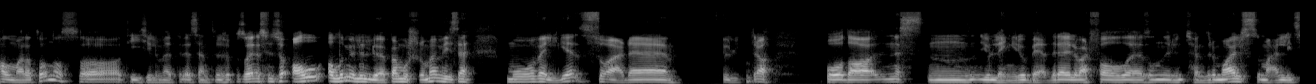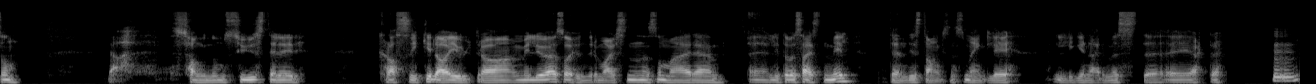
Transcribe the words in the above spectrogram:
halvmaraton og så ti km i sentrumsløpet. Så jeg syns jo all, alle mulige løp er morsomme, men hvis jeg må velge, så er det ultra. Og da nesten jo lenger jo bedre, eller i hvert fall sånn rundt 100 miles, som er litt sånn ja, sagnomsust eller klassiker da i ultramiljøet. Så 100-milesen som er eh, litt over 16 mil, den distansen som egentlig ligger nærmest eh, hjertet. Mm.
